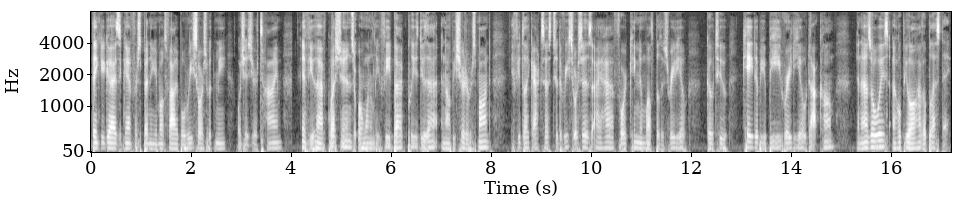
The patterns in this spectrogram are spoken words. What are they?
Thank you guys again for spending your most valuable resource with me, which is your time. If you have questions or want to leave feedback, please do that, and I'll be sure to respond. If you'd like access to the resources I have for Kingdom Wealth Builders Radio, go to kwbradio.com. And as always, I hope you all have a blessed day.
